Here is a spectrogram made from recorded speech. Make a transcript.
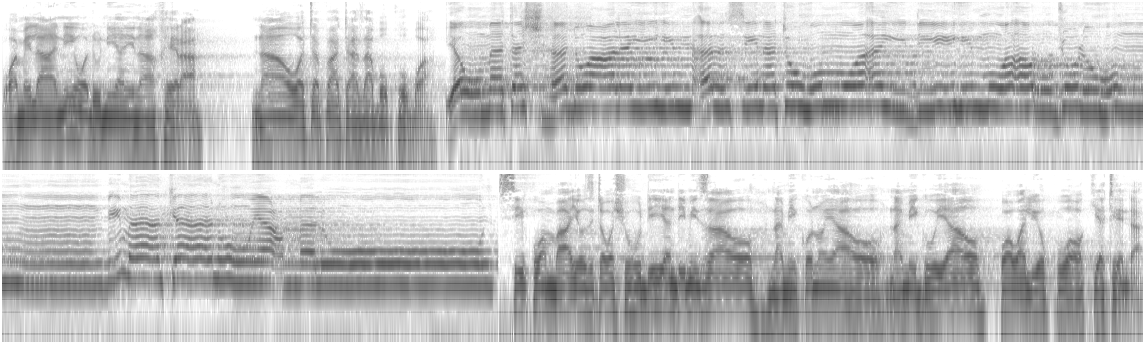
wamelaaniwa duniani na akhera nao watapata adhabu kubwa. Yauma tashhadu alaihim alsinatuhum wa aydihim wa arjuluhum bima kanu ya'malun, siku ambayo zitawashuhudia ndimi zao na mikono yao na miguu yao kwa waliokuwa wakiatenda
